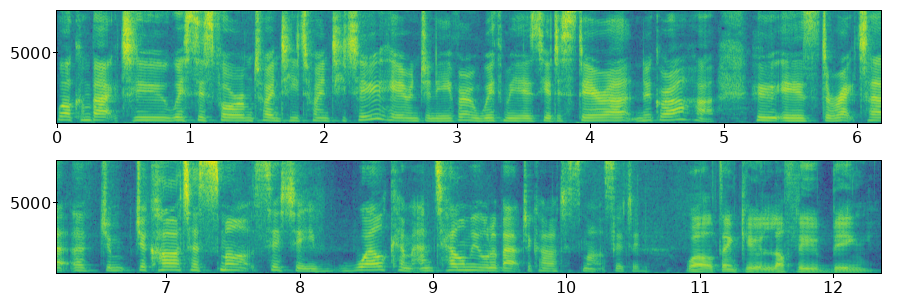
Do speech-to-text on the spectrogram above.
Welcome back to WSIS Forum 2022 here in Geneva and with me is Yudhistira Nugraha who is Director of J Jakarta Smart City. Welcome and tell me all about Jakarta Smart City. Well, thank you. Lovely being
